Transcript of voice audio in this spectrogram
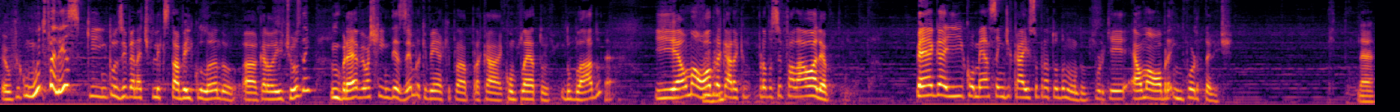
Eu fico muito feliz que, inclusive, a Netflix está veiculando a Caroline Tuesday. Em breve, eu acho que em dezembro que vem aqui pra, pra cá, completo, dublado. E é uma obra, cara, que pra você falar, olha, pega e começa a indicar isso pra todo mundo, porque é uma obra importante. né?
